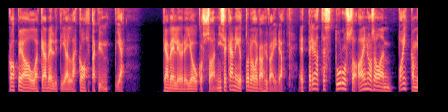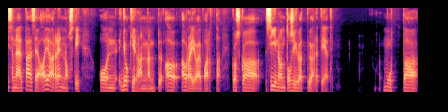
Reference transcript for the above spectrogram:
kapealla kävelytiellä 20 kävelijöiden joukossa, niin sekään ei ole todellakaan hyvä idea. Et periaatteessa Turussa ainoa sellainen paikka, missä näillä pääsee ajaa rennosti, on Jokirannan Aurajoen vartta, koska siinä on tosi hyvät pyörätiet. Mutta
